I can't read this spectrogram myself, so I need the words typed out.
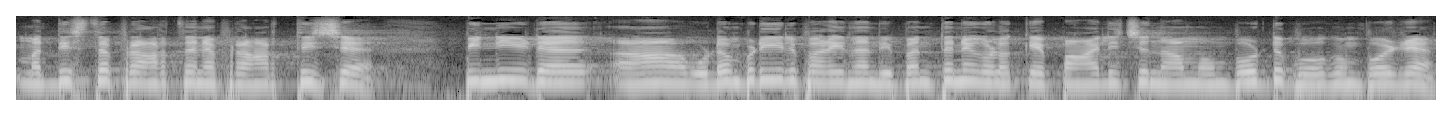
മധ്യസ്ഥ പ്രാർത്ഥന പ്രാർത്ഥിച്ച് പിന്നീട് ആ ഉടമ്പടിയിൽ പറയുന്ന നിബന്ധനകളൊക്കെ പാലിച്ച് നാം മുമ്പോട്ട് പോകുമ്പോൾ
